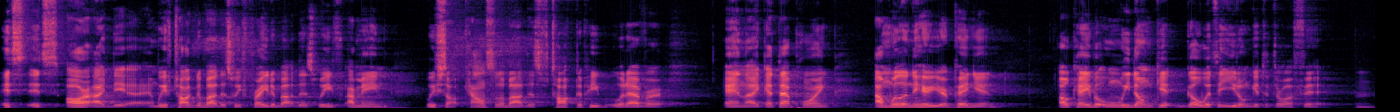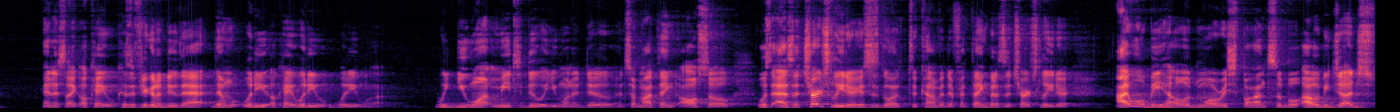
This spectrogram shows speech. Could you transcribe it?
it's it's our idea, and we've talked about this. We've prayed about this. We've, I mean, we've sought counsel about this, talked to people, whatever, and like at that point, I'm willing to hear your opinion. Okay, but when we don't get go with it, you don't get to throw a fit. And it's like, okay, because if you're gonna do that, then what do you? Okay, what do you? What do you want? We, you want me to do what you want to do. And so my thing also was as a church leader. This is going to kind of a different thing, but as a church leader, I will be held more responsible. I will be judged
